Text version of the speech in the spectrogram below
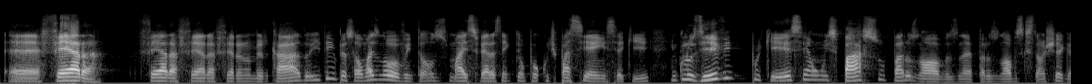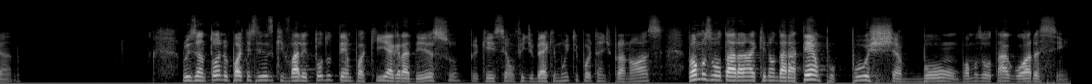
é, fera fera, fera, fera no mercado e tem o pessoal mais novo. Então os mais feras têm que ter um pouco de paciência aqui, inclusive porque esse é um espaço para os novos, né? Para os novos que estão chegando. Luiz Antônio, pode ter certeza que vale todo o tempo aqui, agradeço, porque isso é um feedback muito importante para nós. Vamos voltar a que não dará tempo? Puxa, bom, vamos voltar agora sim.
